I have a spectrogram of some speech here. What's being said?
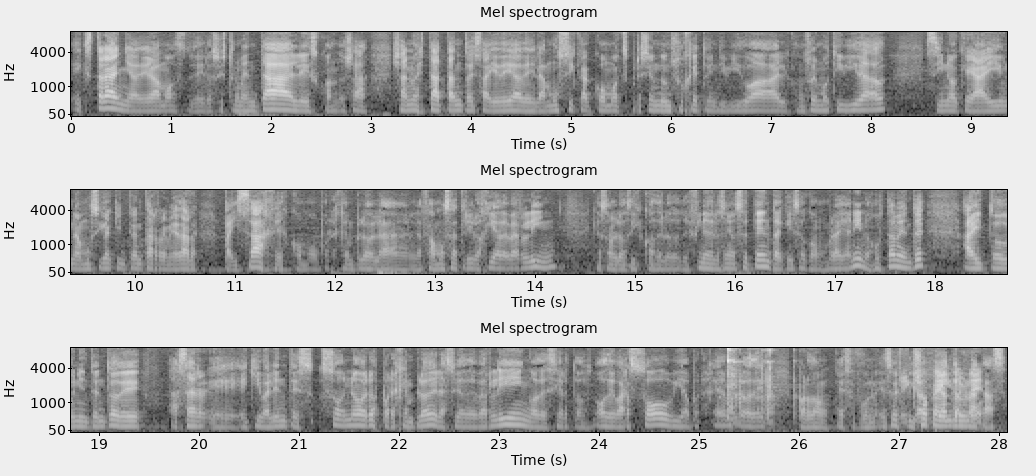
extraña, digamos, de los instrumentales, cuando ya, ya no está tanto esa idea de la música como expresión de un sujeto individual, con su emotividad, sino que hay una música que intenta remedar paisajes, como por ejemplo la, la famosa trilogía de Berlín, que son los discos de los de fines de los años 70 que hizo con Brian Eno justamente, hay todo un intento de hacer eh, equivalentes sonoros, por ejemplo, de la ciudad de Berlín o de ciertos o de Varsovia, por ejemplo, de perdón, eso fue un- eso fui yo pegándole una taza.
